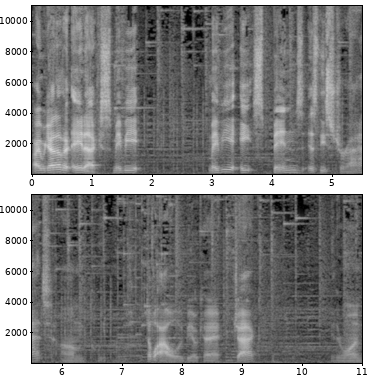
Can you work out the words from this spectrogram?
Alright, we got another 8x. Maybe maybe 8 spins is the strat. Um, double owl would be okay. Jack? Either one.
